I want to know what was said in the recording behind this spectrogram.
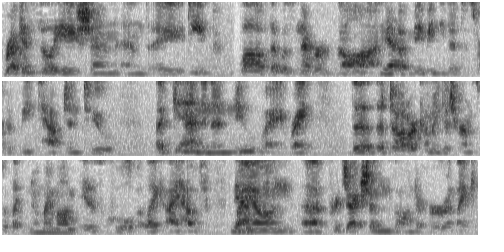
reconciliation and a deep love that was never gone, Yeah. but maybe needed to sort of be tapped into again in a new way, right? The the daughter coming to terms with like, no, my mom is cool, but like I have my own uh, projections onto her, and like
